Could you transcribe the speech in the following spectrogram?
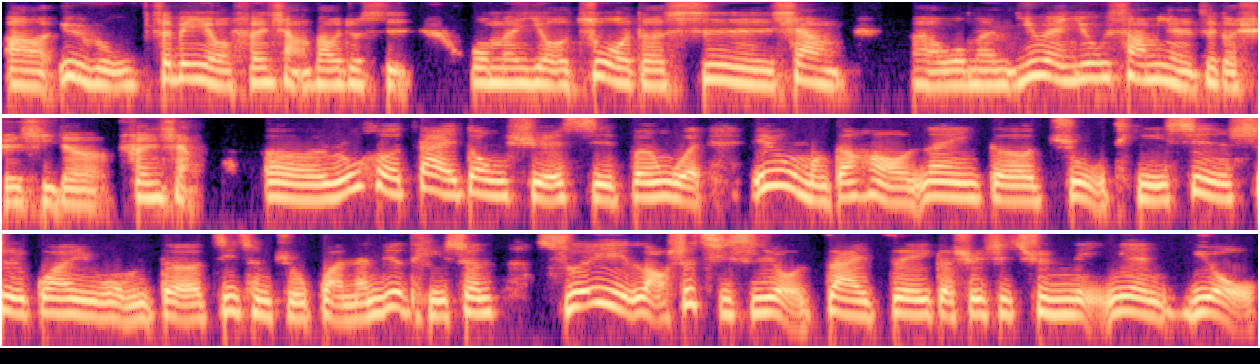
呃玉如这边有分享到，就是我们有做的是像。呃，我们 UNU 上面的这个学习的分享，呃，如何带动学习氛围？因为我们刚好那一个主题性是关于我们的基层主管能力的提升，所以老师其实有在这一个学习群里面有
